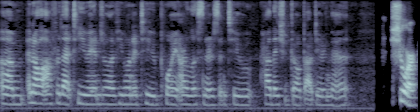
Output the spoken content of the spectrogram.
Um, and I'll offer that to you, Angela, if you wanted to point our listeners into how they should go about doing that. Sure.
